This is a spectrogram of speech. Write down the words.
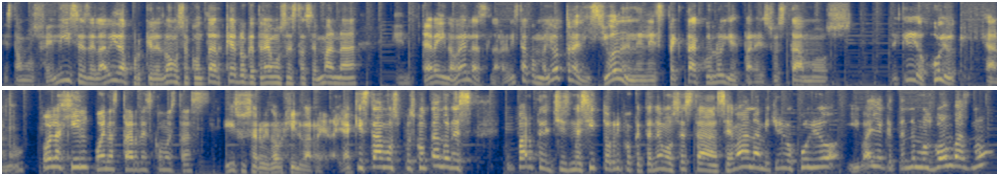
estamos felices de la vida porque les vamos a contar qué es lo que traemos esta semana en TV y novelas, la revista con mayor tradición en el espectáculo y para eso estamos el querido Julio Quijano. Hola Gil, buenas tardes, ¿cómo estás? Y su servidor Gil Barrera. Y aquí estamos pues contándoles parte del chismecito rico que tenemos esta semana, mi querido Julio, y vaya que tenemos bombas, ¿no?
